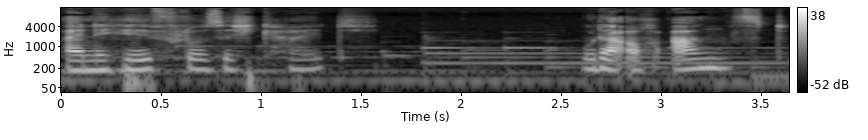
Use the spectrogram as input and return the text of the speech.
eine Hilflosigkeit oder auch Angst?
